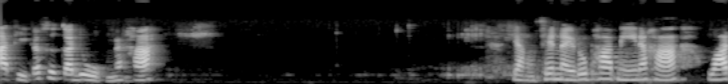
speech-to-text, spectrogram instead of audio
อัฐิก็คือกระดูกนะคะ อย่างเช่นในรูปภาพนี้นะคะ วัด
